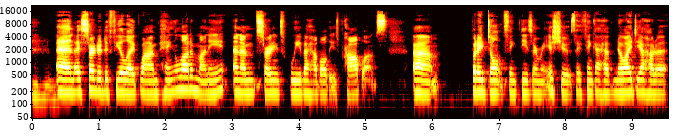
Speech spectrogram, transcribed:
Mm-hmm. And I started to feel like, wow, I'm paying a lot of money and I'm starting to believe I have all these problems. Um, but I don't think these are my issues. I think I have no idea how to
